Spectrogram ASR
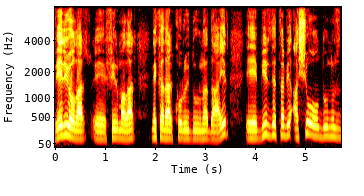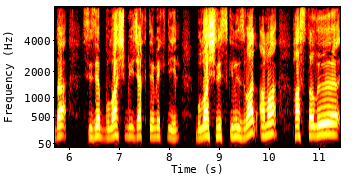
veriyorlar e, firmalar ne kadar koruyduğuna dair. E, bir de tabii aşı olduğunuzda size bulaşmayacak demek değil. Bulaş riskiniz var ama hastalığı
